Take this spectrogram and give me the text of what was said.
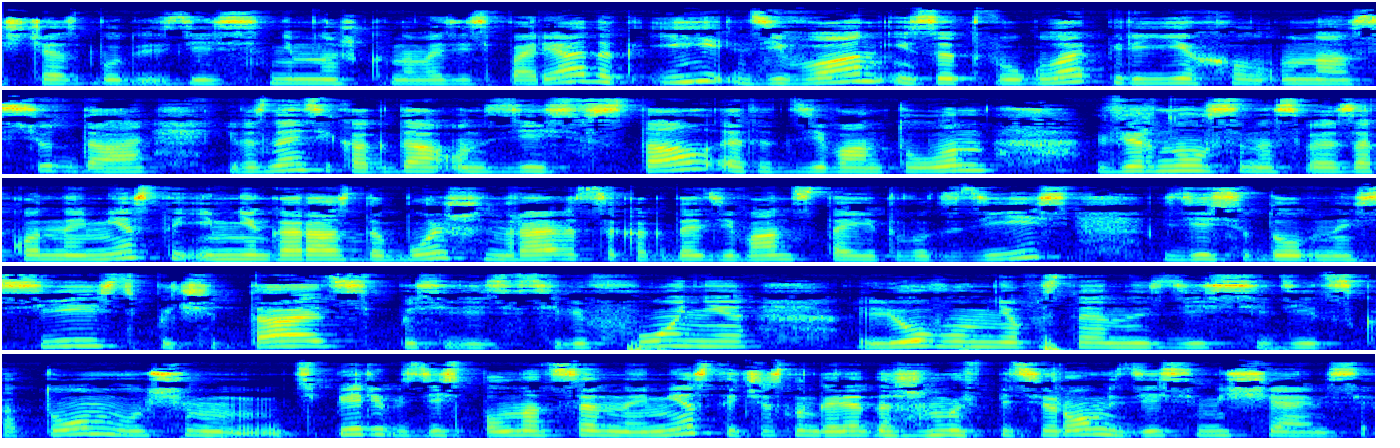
Сейчас буду здесь немножко наводить порядок. И диван из этого угла переехал у нас сюда. И вы знаете, когда он здесь встал, этот диван, то он вернулся на свое законное место. И мне гораздо больше нравится, когда диван стоит вот здесь. Здесь удобно сесть, почитать, посидеть в телефоне. Лева у меня постоянно здесь сидит с котом. В общем, теперь здесь полноценное место. И, честно говоря, даже мы в пятером здесь умещаемся.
